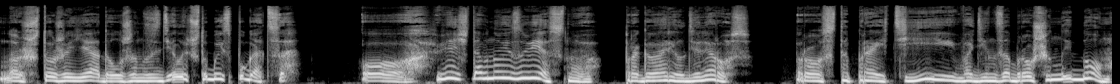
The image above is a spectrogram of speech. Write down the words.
Но что же я должен сделать, чтобы испугаться? О, вещь давно известную, проговорил Делярос. Просто пройти в один заброшенный дом,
